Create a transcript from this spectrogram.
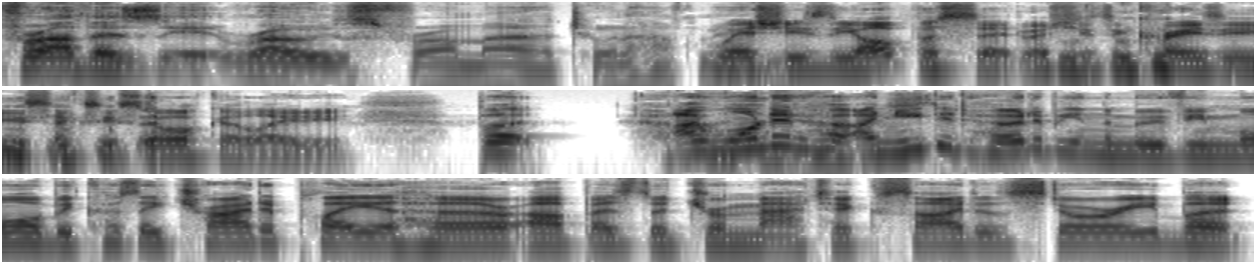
For others, it rose from uh, Two and a Half Men. where she's the opposite, where she's a crazy, sexy stalker lady. But I wanted her, I needed her to be in the movie more because they try to play her up as the dramatic side of the story, but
